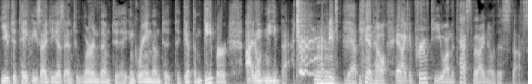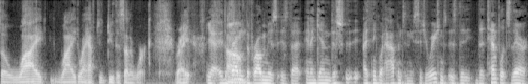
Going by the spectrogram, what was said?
you to take these ideas and to learn them to ingrain them to, to get them deeper. I don't need that mm-hmm. right? Yep. you know and i can prove to you on the test that i know this stuff. So why why do i have to do this other work right? Yeah, the problem um, the problem is is that, and again, this I think what happens in these situations is the the templates there,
